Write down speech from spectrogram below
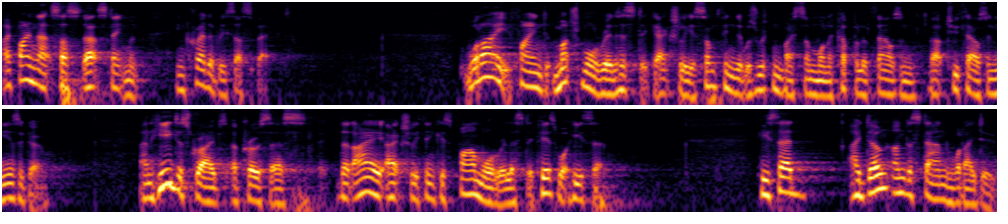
I find that, sus- that statement incredibly suspect. What I find much more realistic, actually, is something that was written by someone a couple of thousand, about 2,000 years ago. And he describes a process that I actually think is far more realistic. Here's what he said He said, I don't understand what I do.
